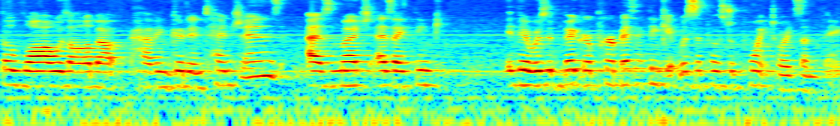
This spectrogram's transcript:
the law was all about having good intentions as much as I think there was a bigger purpose. I think it was supposed to point towards something.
